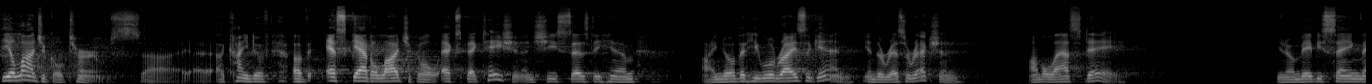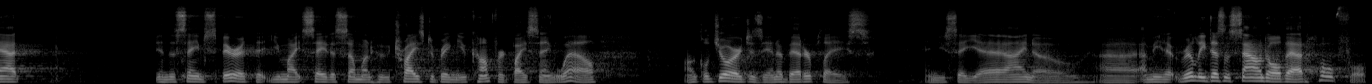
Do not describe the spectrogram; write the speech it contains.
theological terms, uh, a kind of, of eschatological expectation. And she says to him, I know that he will rise again in the resurrection on the last day. You know, maybe saying that in the same spirit that you might say to someone who tries to bring you comfort by saying, Well, Uncle George is in a better place. And you say, Yeah, I know. Uh, I mean, it really doesn't sound all that hopeful.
